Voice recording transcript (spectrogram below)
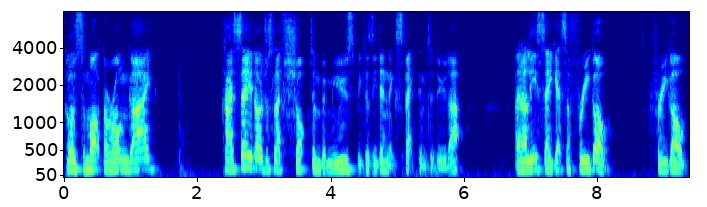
goes to mark the wrong guy. Caicedo just left shocked and bemused because he didn't expect him to do that. And Olise gets a free goal. Free goal.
